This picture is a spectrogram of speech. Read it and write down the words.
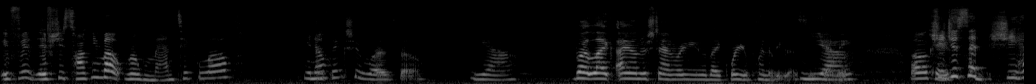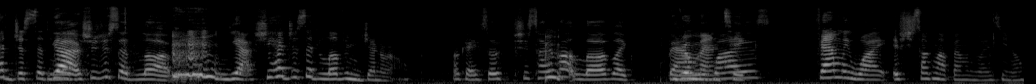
if it, if she's talking about romantic love, you know, I think she was though. yeah, But like I understand where you like where your point of view is. Yeah. me? Okay. She just said she had just said love yeah, love. she just said love. yeah, she had just said love in general. okay, so if she's talking about love, like family Romantic. wise, Family wise, if she's talking about family wise, you know.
